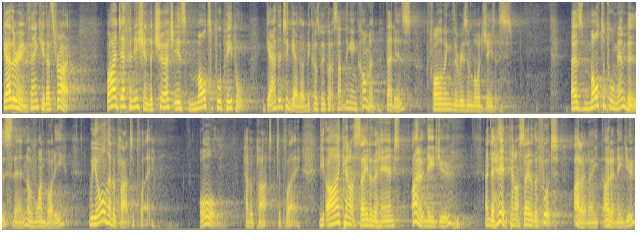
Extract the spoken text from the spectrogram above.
Gathering. Thank you. That's right. By definition, the church is multiple people gathered together because we've got something in common that is, following the risen Lord Jesus. As multiple members, then, of one body, we all have a part to play. All have a part to play. The eye cannot say to the hand, I don't need you. And the head cannot say to the foot, I don't, know, I don't need you.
